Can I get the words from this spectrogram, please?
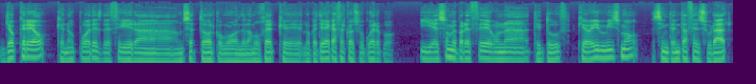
yo creo que no puedes decir a un sector como el de la mujer que lo que tiene que hacer con su cuerpo. Y eso me parece una actitud que hoy mismo se intenta censurar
